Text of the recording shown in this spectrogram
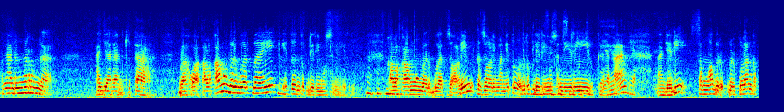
pernah dengar nggak ajaran kita bahwa kalau kamu berbuat baik itu untuk dirimu sendiri. Kalau kamu berbuat zolim, kezoliman itu untuk dirimu sendiri, juga, ya ya. kan? Ya. Nah jadi semua ber- berpulang ke-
